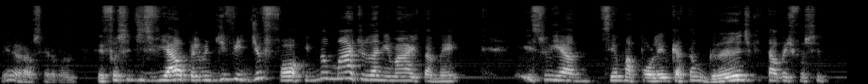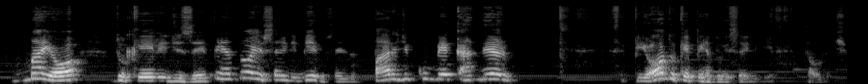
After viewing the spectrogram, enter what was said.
Melhorar o ser humano. Se fosse desviar, pelo menos dividir o foco, e não mate os animais também, isso ia ser uma polêmica tão grande que talvez fosse maior do que ele dizer: perdoe o seu inimigo, pare de comer carneiro. Isso é pior do que perdoe o seu inimigo, talvez.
